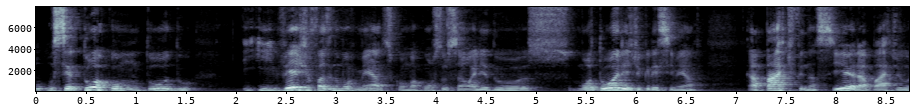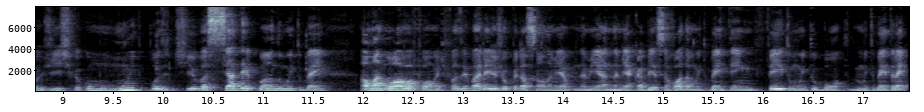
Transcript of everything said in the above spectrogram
o setor como um todo e, vejo fazendo movimentos como a construção ali dos motores de crescimento, a parte financeira, a parte de logística, como muito positiva, se adequando muito bem a uma nova forma de fazer varejo. A operação, na minha, na minha, na minha cabeça, roda muito bem, tem feito muito, bom, muito bem também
